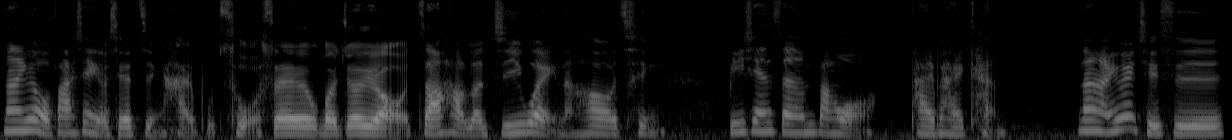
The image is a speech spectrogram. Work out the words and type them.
那因为我发现有些景还不错，所以我就有找好了机位，然后请 B 先生帮我拍拍看。那因为其实。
